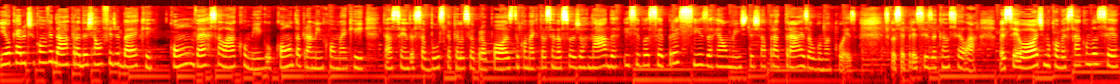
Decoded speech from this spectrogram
e eu quero te convidar para deixar um feedback. Conversa lá comigo, conta para mim como é que está sendo essa busca pelo seu propósito, como é que está sendo a sua jornada e se você precisa realmente deixar para trás alguma coisa, se você precisa cancelar. Vai ser ótimo conversar com você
